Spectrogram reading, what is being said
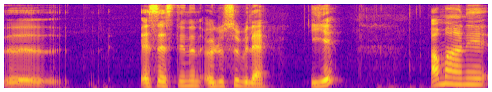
e, SSD'nin ölüsü bile iyi. Ama hani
